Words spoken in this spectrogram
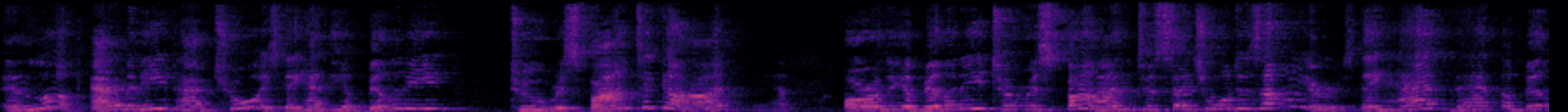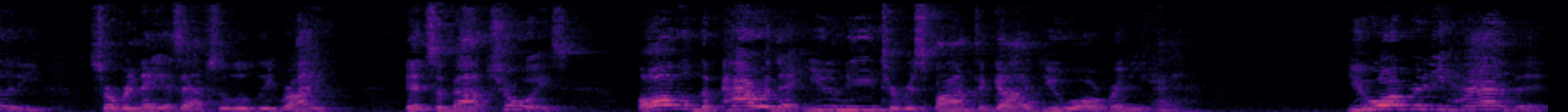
and look, Adam and Eve had choice. They had the ability to respond to God or the ability to respond to sensual desires. They had that ability. So Renae is absolutely right. It's about choice. All of the power that you need to respond to God, you already have. You already have it.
